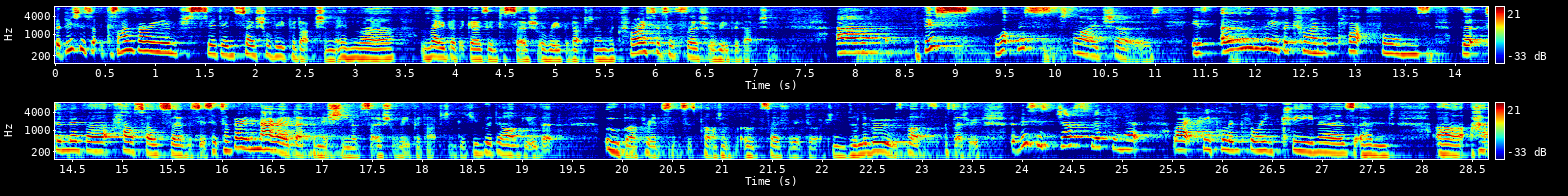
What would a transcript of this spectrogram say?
But this is because I'm very interested in social reproduction, in the labour that goes into social reproduction and the crisis of social reproduction. And this, what this slide shows is only the kind of platforms that deliver household services. It's a very narrow definition of social reproduction because you could argue that Uber, for instance, is part of, of social reproduction. Deliveroo is part of social reproduction. But this is just looking at like people employing cleaners and uh,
